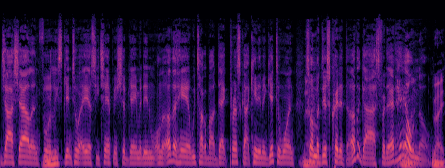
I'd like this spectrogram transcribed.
Josh Allen for mm-hmm. at least getting to an AFC championship game. And then on the other hand, we talk about Dak Prescott can't even get to one. Right. So I'm going to discredit the other guys for that. Hell right. no. Right.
